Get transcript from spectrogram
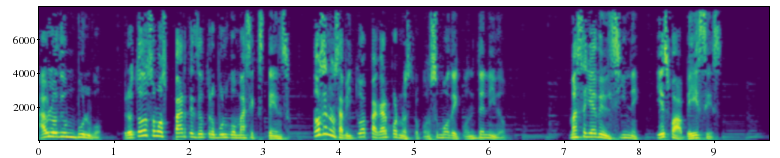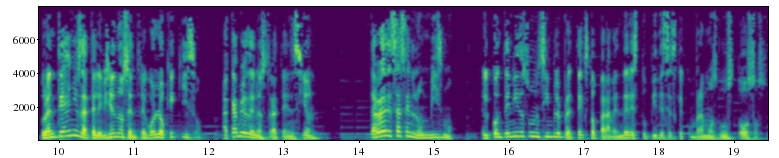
hablo de un vulgo, pero todos somos partes de otro vulgo más extenso. No se nos habitúa a pagar por nuestro consumo de contenido, más allá del cine, y eso a veces. Durante años la televisión nos entregó lo que quiso, a cambio de nuestra atención. Las redes hacen lo mismo, el contenido es un simple pretexto para vender estupideces que compramos gustosos.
